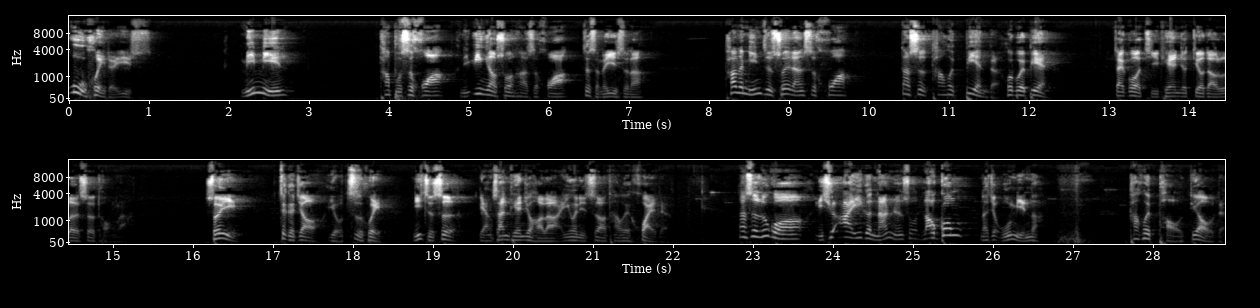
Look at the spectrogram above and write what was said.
误会的意思。明明它不是花，你硬要说它是花，这什么意思呢？它的名字虽然是花，但是它会变的，会不会变？再过几天就丢到垃圾桶了。所以这个叫有智慧。你只是两三天就好了，因为你知道它会坏的。但是如果你去爱一个男人，说老公，那就无名了。他会跑掉的，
